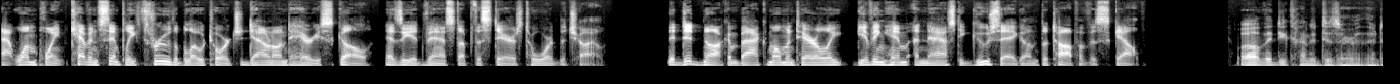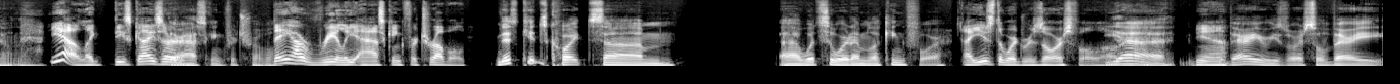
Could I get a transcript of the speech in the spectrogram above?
at one point Kevin simply threw the blowtorch down onto Harry's skull as he advanced up the stairs toward the child. It did knock him back momentarily, giving him a nasty goose egg on the top of his scalp. Well, they do kind of deserve it, though, don't they? Yeah, like these guys are. They're asking for trouble. They are really asking for trouble. this kid's quite um, uh, what's the word I'm looking for? I use the word resourceful. Yeah, Yeah. very resourceful, very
